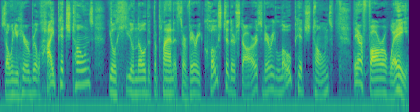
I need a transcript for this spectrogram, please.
So when you hear real high pitched tones, you'll you'll know that the planets are very close to their stars, very low pitched tones, they are far away.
